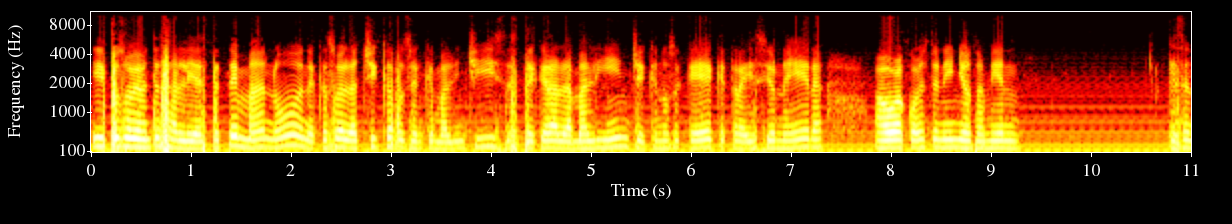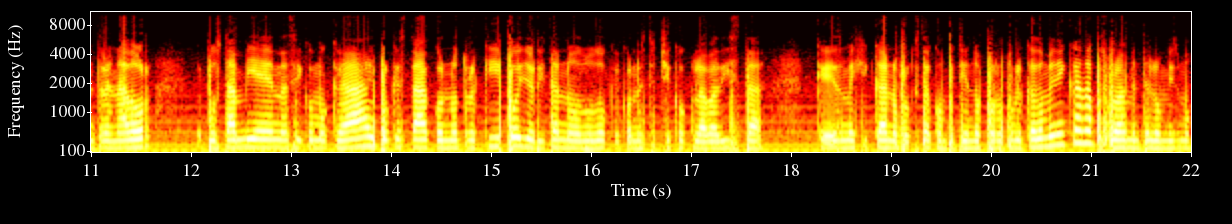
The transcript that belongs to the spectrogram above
Y pues obviamente salía este tema, ¿no? En el caso de la chica, pues en que malinchis, este, que era la malinche, que no sé qué, que traicionera. Ahora con este niño también, que es entrenador, pues también así como que, ay, porque estaba con otro equipo y ahorita no dudo que con este chico clavadista que es mexicano porque está compitiendo por República Dominicana, pues probablemente lo mismo.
